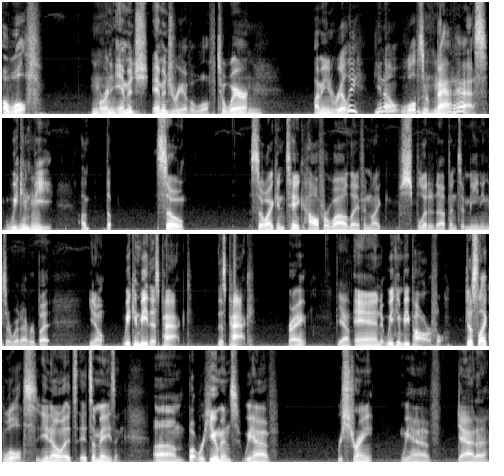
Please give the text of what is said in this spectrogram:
a wolf or an mm-hmm. image imagery of a wolf to where? Mm-hmm. I mean, really? You know, wolves are mm-hmm. badass. We can be uh, the so so I can take Howl for Wildlife and like split it up into meanings or whatever. But you know, we can be this packed, this pack, right? yeah And we can be powerful, just like wolves. You know, it's it's amazing. Um, but we're humans. We have restraint. We have data.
